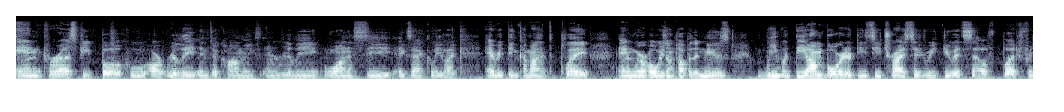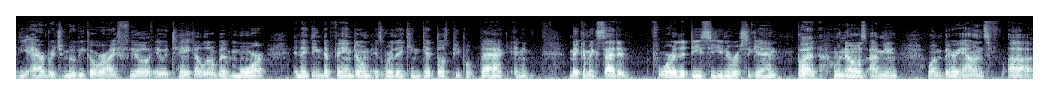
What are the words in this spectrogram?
And for us people who are really into comics and really want to see exactly like everything come out into play, and we're always on top of the news, we would be on board if DC tries to redo itself. But for the average moviegoer, I feel it would take a little bit more. And I think the fandom is where they can get those people back and make them excited for the DC universe again. But who knows? I mean, when Barry Allen's uh,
